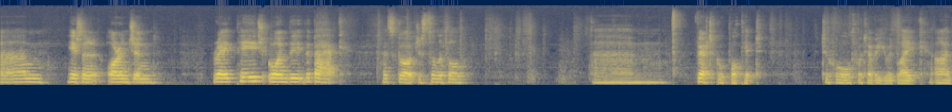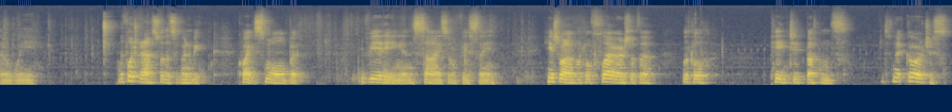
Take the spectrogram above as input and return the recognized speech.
Um, here's an orange and red page. On the, the back has got just a little um, vertical pocket to hold whatever you would like either way. The photographs for this are going to be quite small but varying in size obviously. Here's one of the little flowers of the little painted buttons. Isn't it gorgeous?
